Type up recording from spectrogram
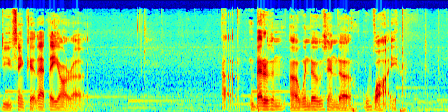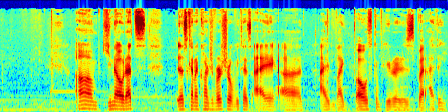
Do you think that they are uh, uh, better than uh, Windows and uh, why? Um, you know, that's that's kind of controversial because I uh I like both computers, but I think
